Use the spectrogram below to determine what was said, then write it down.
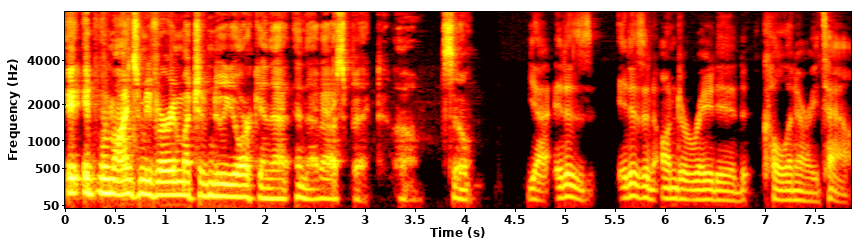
it, it, reminds me very much of New York in that in that aspect. Um, so, yeah, it is. It is an underrated culinary town.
